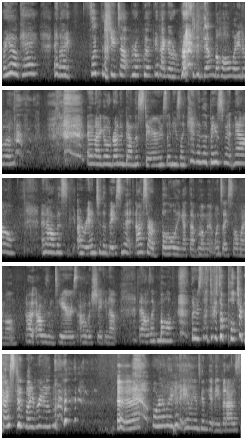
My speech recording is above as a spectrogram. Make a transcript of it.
are you okay? And I flip the sheets out real quick, and I go running down the hallway to him. and I go running down the stairs, and he's like, "Get in the basement now!" And I was, I ran to the basement, and I started bawling at that moment once I saw my mom. I, I was in tears. I was shaken up, and I was like, "Mom, there's a, there's a poltergeist in my room." or like an alien's gonna get me, but I was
